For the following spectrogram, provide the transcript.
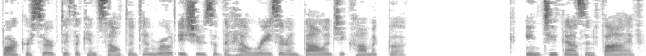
Barker served as a consultant and wrote issues of the Hellraiser anthology comic book. In 2005,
